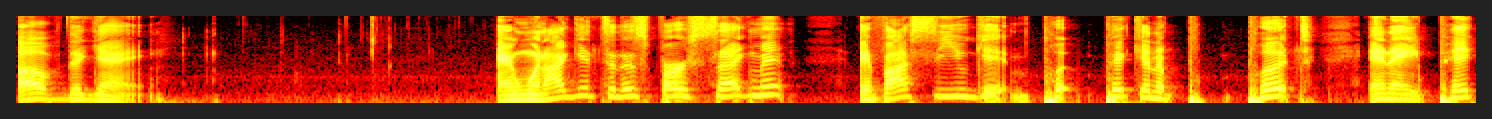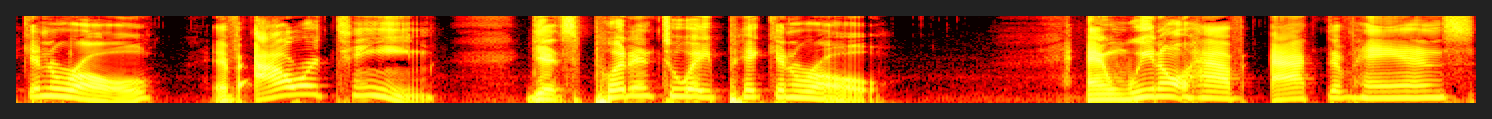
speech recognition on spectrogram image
of the game. And when I get to this first segment, if I see you getting put picking a put in a pick and roll, if our team gets put into a pick and roll and we don't have active hands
